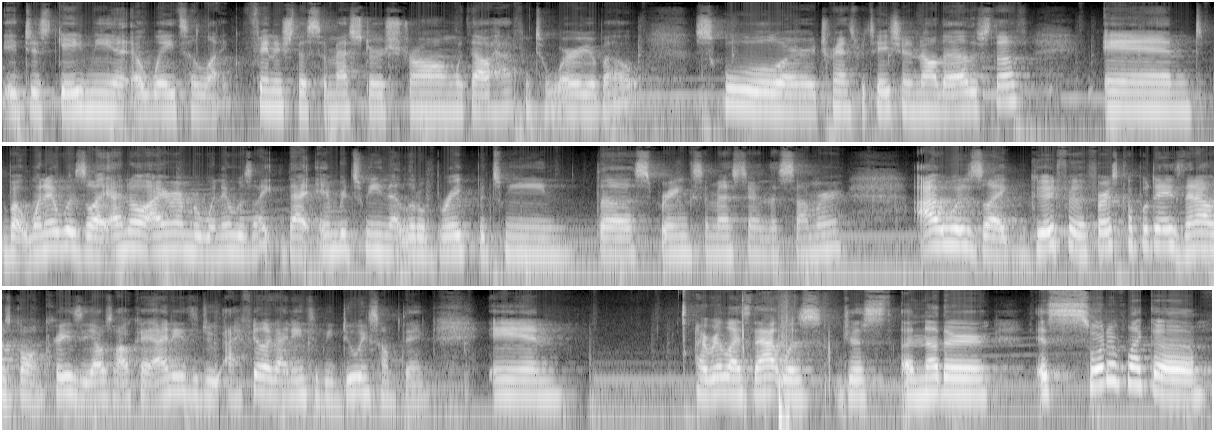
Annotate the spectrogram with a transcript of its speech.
it just gave me a, a way to like finish the semester strong without having to worry about school or transportation and all that other stuff and but when it was like i know i remember when it was like that in between that little break between the spring semester and the summer I was like good for the first couple days. Then I was going crazy. I was like, okay, I need to do, I feel like I need to be doing something. And I realized that was just another, it's sort of like a,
